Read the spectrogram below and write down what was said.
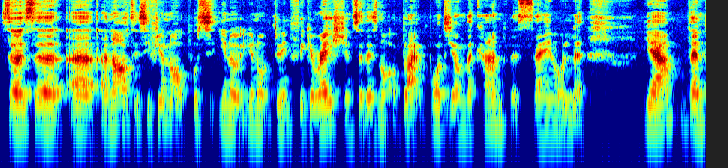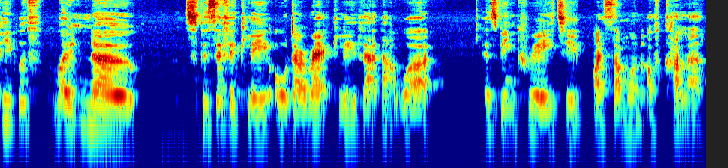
So as a, a an artist, if you're not put, you know, you're not doing figuration, so there's not a black body on the canvas, saying, or le- yeah, then people won't know specifically or directly that that work has been created by someone of color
